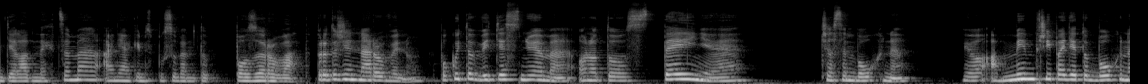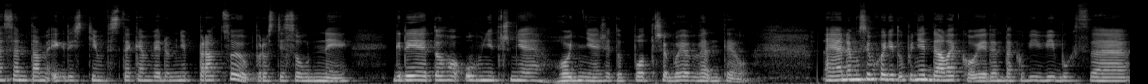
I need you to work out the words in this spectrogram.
dělat nechceme a nějakým způsobem to pozorovat. Protože na rovinu, pokud to vytěsňujeme, ono to stejně časem bouchne. Jo, a v mém případě to bouchne sem tam, i když s tím vztekem vědomě pracuju. Prostě jsou dny, kdy je toho uvnitř mě hodně, že to potřebuje ventil. A já nemusím chodit úplně daleko. Jeden takový výbuch se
